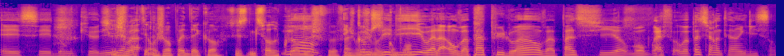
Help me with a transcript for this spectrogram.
et c'est donc euh, Je, je vois que je vais pas être d'accord. C'est une histoire de couleur Non, de cheveux. Enfin, et je- comme je l'ai dit, voilà, on va pas plus loin, on va pas sur. Bon, bref, on va pas sur un terrain glissant.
